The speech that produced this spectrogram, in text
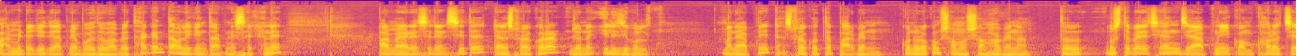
পারমিটে যদি আপনি বৈধভাবে থাকেন, তাহলে কিন্তু আপনি সেখানে পারমানেন্ট রেসিডেন্সিতে ট্রান্সফার করার জন্য এলিজিবল মানে আপনি ট্রান্সফার করতে পারবেন, কোনো রকম সমস্যা হবে না। তো বুঝতে পেরেছেন যে আপনি কম খরচে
